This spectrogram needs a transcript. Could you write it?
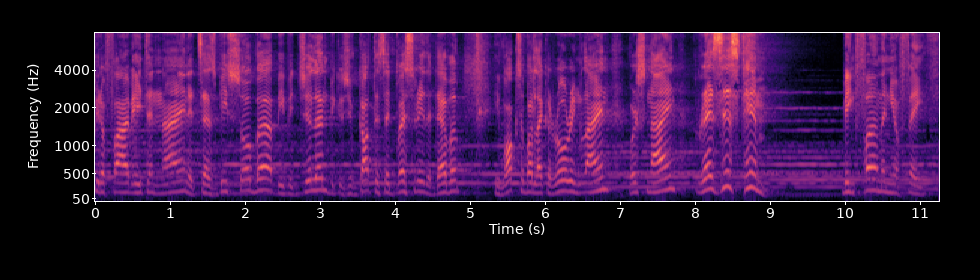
Peter 5 8 and 9. It says, Be sober, be vigilant, because you've got this adversary, the devil. He walks about like a roaring lion. Verse 9 Resist him, being firm in your faith.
